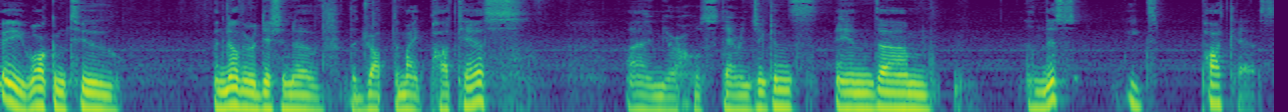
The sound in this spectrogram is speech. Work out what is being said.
Hey, welcome to another edition of the Drop the Mic podcast. I'm your host, Daron Jenkins, and um, on this week's podcast,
